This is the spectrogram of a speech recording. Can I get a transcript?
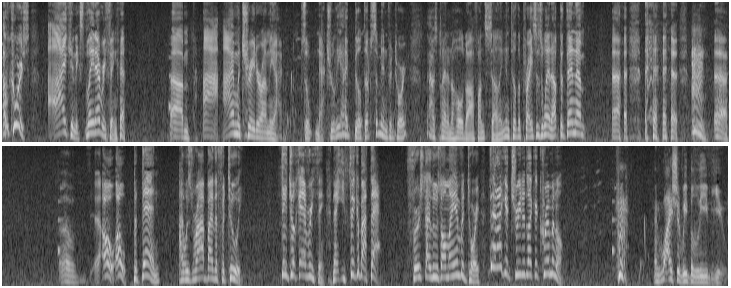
of course I can explain everything. um I I'm a trader on the island. So naturally I built up some inventory. I was planning to hold off on selling until the prices went up, but then um uh, uh, oh, oh, but then I was robbed by the Fatui. They took everything. Now you think about that. First I lose all my inventory, then I get treated like a criminal. And why should we believe you?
